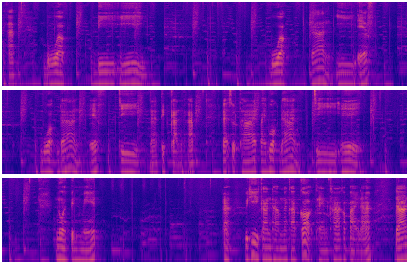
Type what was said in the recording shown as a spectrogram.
นะครับ บวก DE บวกด้าน EF บวกด้าน FG นะติดกันนะครับ และสุดท้ายไปบวกด้าน GA หน่วยเป็นเมตรอะวิธีการทำนะครับก็แทนค่าเข้าไปนะ ด้าน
